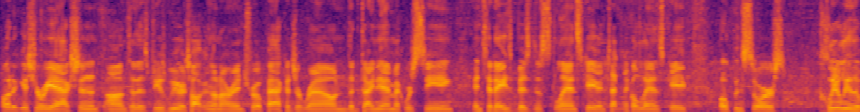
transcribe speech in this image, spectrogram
I want to get your reaction onto this because we were talking on our intro package around the dynamic we're seeing in today's business landscape and technical landscape. Open source, clearly the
